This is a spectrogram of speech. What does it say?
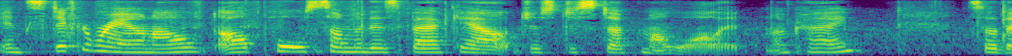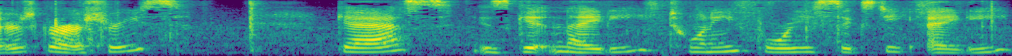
And stick around, I'll, I'll pull some of this back out just to stuff my wallet, okay? So there's groceries. Gas is getting 80, 20, 40, 60, 80.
